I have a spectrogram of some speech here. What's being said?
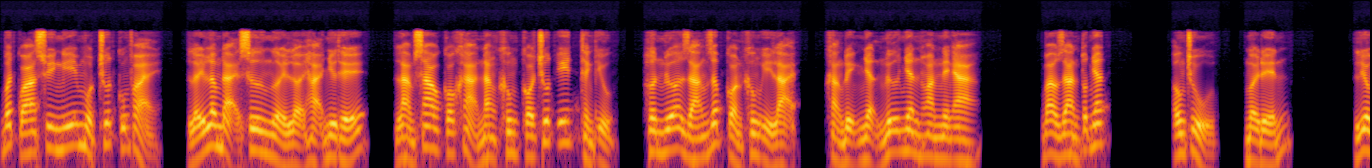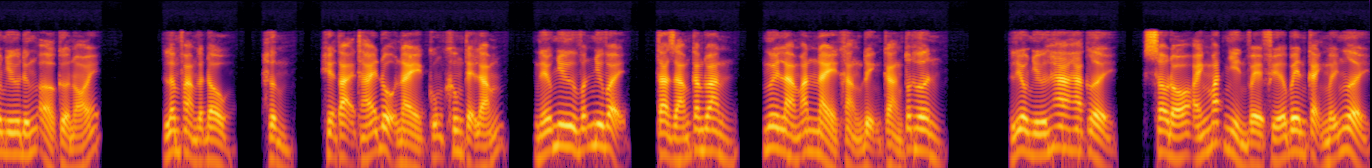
Bất quá suy nghĩ một chút cũng phải, lấy Lâm Đại Sư người lợi hại như thế, làm sao có khả năng không có chút ít thành tựu hơn nữa dáng dấp còn không ỉ lại, khẳng định nhận nữ nhân hoan nghênh à. Bao gian tốt nhất. Ông chủ, mời đến. Liêu Như đứng ở cửa nói. Lâm Phàm gật đầu, hừm, hiện tại thái độ này cũng không tệ lắm, nếu như vẫn như vậy, ta dám cam đoan, ngươi làm ăn này khẳng định càng tốt hơn. Liêu nhứ ha ha cười, sau đó ánh mắt nhìn về phía bên cạnh mấy người,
